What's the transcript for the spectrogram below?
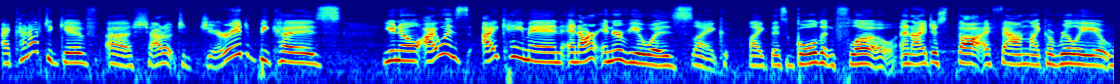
I kind of have to give a shout out to Jared because, you know, I was I came in and our interview was like like this golden flow, and I just thought I found like a really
